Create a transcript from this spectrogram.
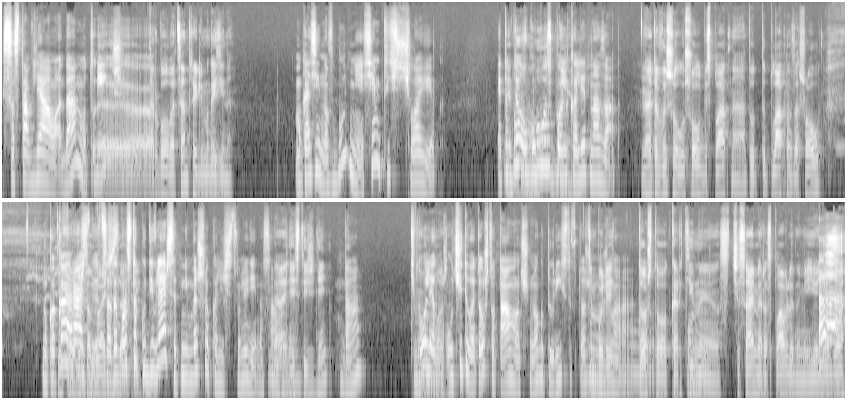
составляла, да, ну вот... Меньше? Э, Торгового центра или магазина? Магазина в будни 7 тысяч человек. Это, это было ого сколько лет назад. Ну, это вышел, ушел бесплатно, а тут ты платно зашел. Ну, какая разница? Ты просто так удивляешься, это небольшое количество людей, на самом да, деле. Да, 10 тысяч в день? Да. Тем ну, более, можно. учитывая то, что там очень много туристов, тоже Тем более нужно то, что картины помнить. с часами расплавленными ее не было.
